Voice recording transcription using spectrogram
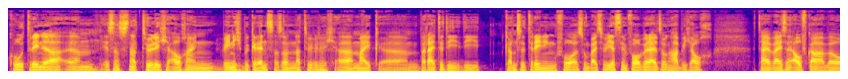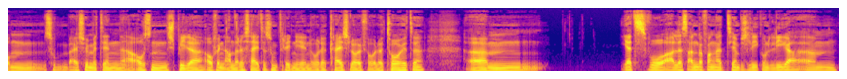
Co-Trainer ähm, ist es natürlich auch ein wenig begrenzt. Also natürlich, äh, Mike äh, bereitet die, die ganze Training vor. Zum Beispiel jetzt in Vorbereitung habe ich auch teilweise eine Aufgabe, um zum Beispiel mit den Außenspieler auf eine andere Seite zu trainieren oder Kreisläufe oder Torhüter. Ähm, jetzt, wo alles angefangen hat, Champions League und Liga, ähm,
